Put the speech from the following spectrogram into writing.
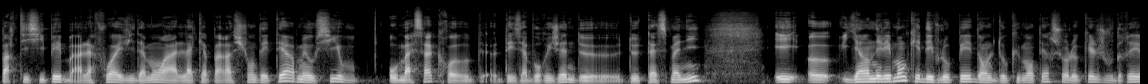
participer bah, à la fois évidemment à l'accaparation des terres, mais aussi au, massacre des aborigènes de, de Tasmanie. Et il y a un élément qui est développé dans le documentaire sur lequel je voudrais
